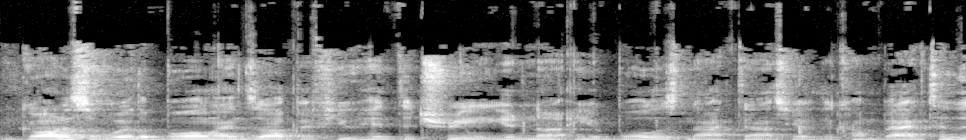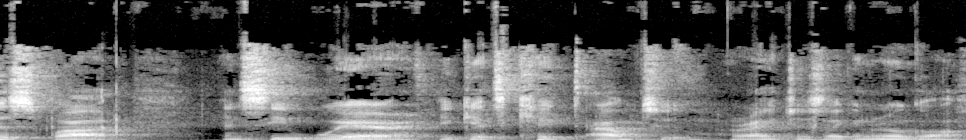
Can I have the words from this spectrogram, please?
regardless of where the ball ends up, if you hit the tree, you're not, your ball is knocked down. So you have to come back to this spot and see where it gets kicked out to, right? Just like in real golf.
